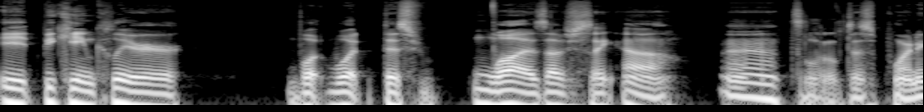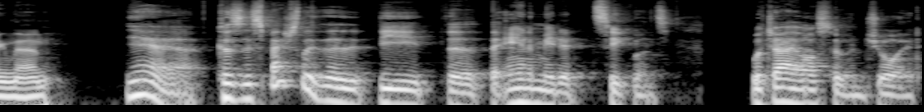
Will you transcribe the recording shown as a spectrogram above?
it became clear what what this was, I was just like, oh, eh, it's a little disappointing then. Yeah, because especially the, the the the animated sequence, which I also enjoyed,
